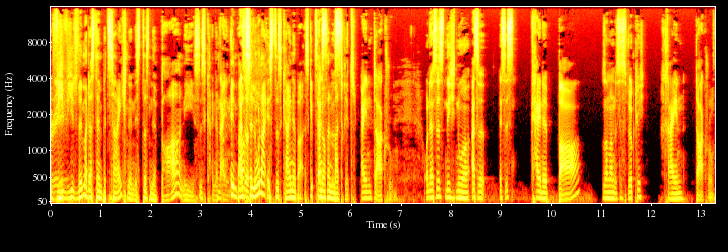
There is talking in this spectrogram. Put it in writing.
Boyberry. wie, wie will man das denn bezeichnen? Ist das eine Bar? Nee, es ist keine Nein, Bar. In also- Barcelona ist es keine Bar. Es gibt es noch in Madrid. Ein Darkroom. Und das ist nicht nur, also es ist keine Bar, sondern es ist wirklich rein Darkroom.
